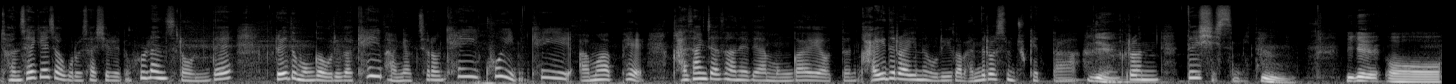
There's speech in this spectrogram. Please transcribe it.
전 세계적으로 사실은 혼란스러운데 그래도 뭔가 우리가 K 방역처럼 K 코인, K 암호화폐, 가상 자산에 대한 뭔가의 어떤 가이드라인을 우리가 만들었으면 좋겠다. 예. 그런 뜻이 있습니다. 음, 이게 어.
